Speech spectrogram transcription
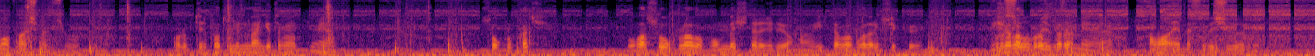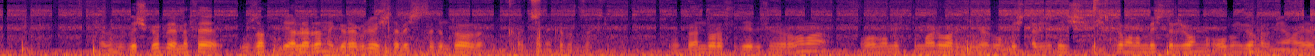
Kapı mapı açmadı ki bu. Oğlum tripodum benim ben getirmeyi unuttum ya. Soğukluk kaç? Oha soğukluğa bak 15 derece diyor ama ilk defa bu kadar yüksek görüyorum. İnşallah burası da mi ya? Ama MF5'i gördüm. MF 5 gördü MF uzak yerlerden de görebiliyor işte 5 sıkıntı orada. Kaç ne kadar uzak? Ya ben de orası diye düşünüyorum ama olmama ihtimali var gibi geldi. 15 derece de hiç, hiçbir zaman 15 derece olma, olduğunu görmedim ya hayat.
